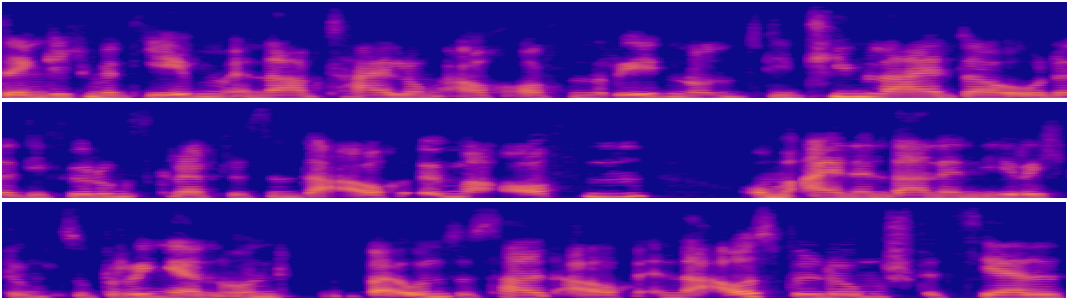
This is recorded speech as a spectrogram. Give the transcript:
denke ich, mit jedem in der Abteilung auch offen reden und die Teamleiter oder die Führungskräfte sind da auch immer offen, um einen dann in die Richtung zu bringen. Und bei uns ist halt auch in der Ausbildung speziell,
